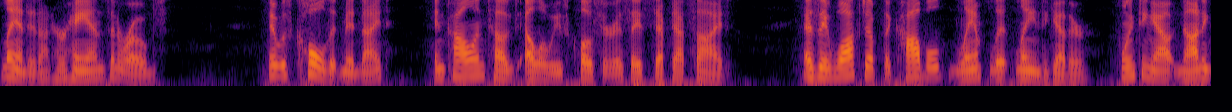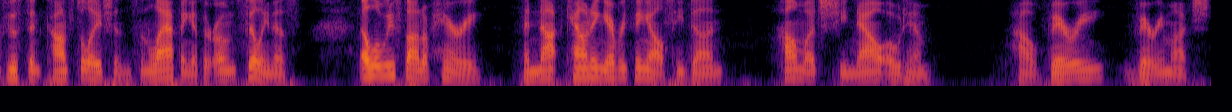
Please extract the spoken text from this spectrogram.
landed on her hands and robes. It was cold at midnight, and Colin tugged Eloise closer as they stepped outside. As they walked up the cobbled, lamp lit lane together, pointing out non existent constellations and laughing at their own silliness, Eloise thought of Harry, and not counting everything else he'd done, how much she now owed him. How very, very much.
